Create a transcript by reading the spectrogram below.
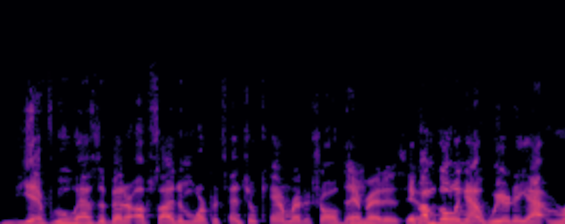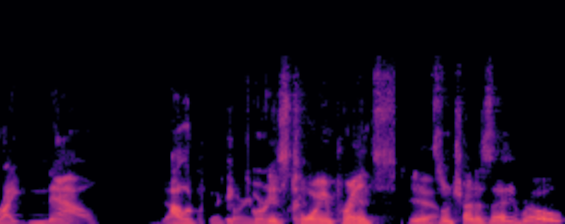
yeah, who has the better upside and more potential, Cam Reddish all day. Cam Reddish. If I'm going at where they at right now, I would going pick Taurean Taurean It's Prince. Taurean Prince. Yeah. That's what I'm trying to say, bro.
